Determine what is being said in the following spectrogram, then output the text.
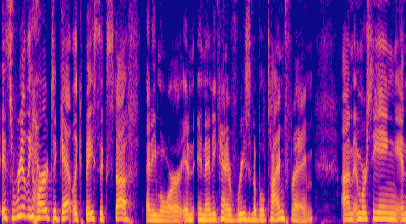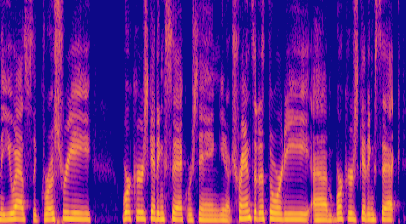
It's really hard to get like basic stuff anymore in, in any kind of reasonable time frame. Um, and we're seeing in the US like grocery workers getting sick. We're seeing, you know, transit authority um, workers getting sick.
